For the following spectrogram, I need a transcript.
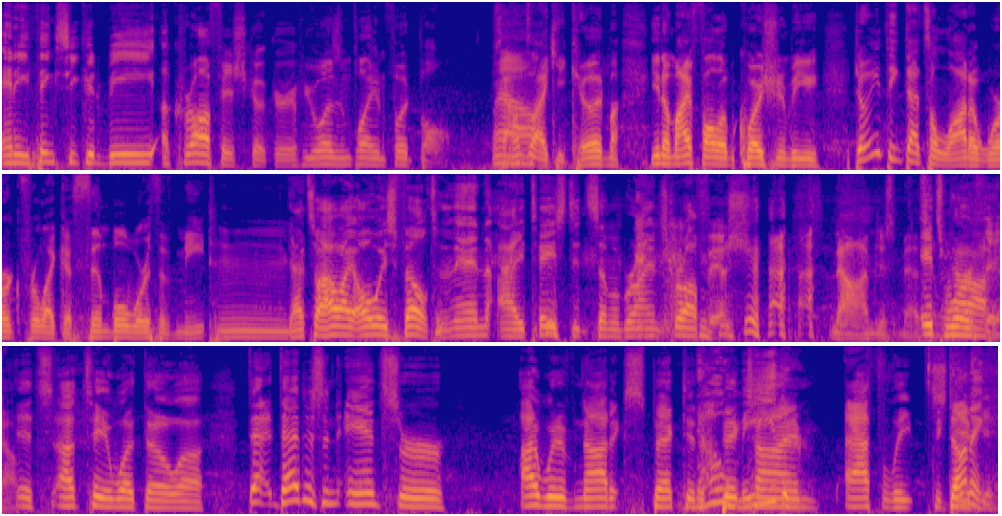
and he thinks he could be a crawfish cooker if he wasn't playing football. Sounds like he could. My, you know, my follow up question would be: Don't you think that's a lot of work for like a thimble worth of meat? That's how I always felt. And then I tasted some of Brian's crawfish. No, I'm just messing. It's with worth you. it. It's. I'll tell you what, though. Uh, that that is an answer I would have not expected No, a big time either. athlete. To Stunning. Give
